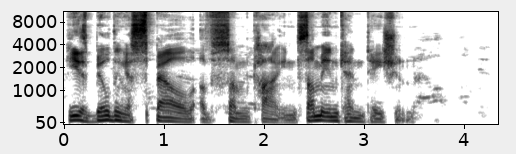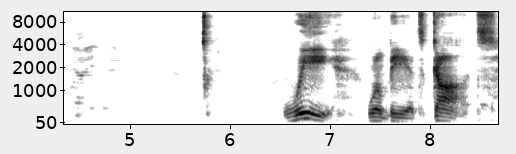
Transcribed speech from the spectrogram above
He is building a spell of some kind, some incantation. We will be its gods.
